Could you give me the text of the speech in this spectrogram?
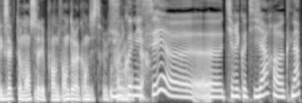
Exactement, c'est les points de vente de la grande distribution. Vous connaissez euh, euh, Thierry Cotillard, euh, Knap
